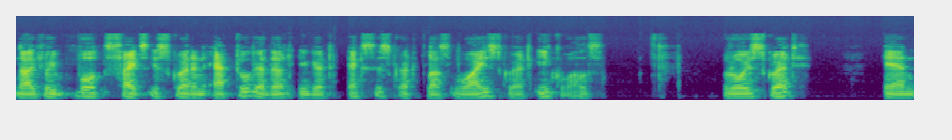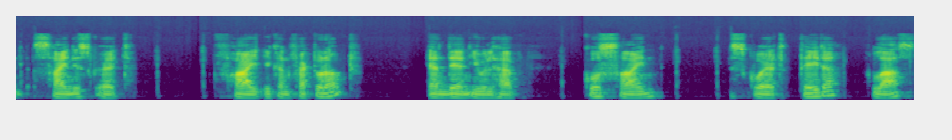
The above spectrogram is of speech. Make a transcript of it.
Now if we both sides square and add together, you get x squared plus y squared equals rho squared and sine squared phi you can factor out and then you will have cosine squared theta plus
